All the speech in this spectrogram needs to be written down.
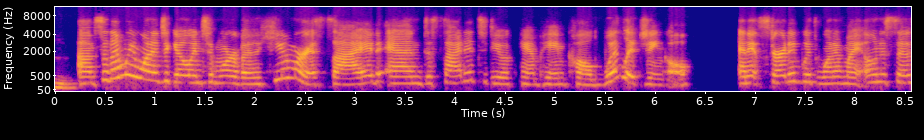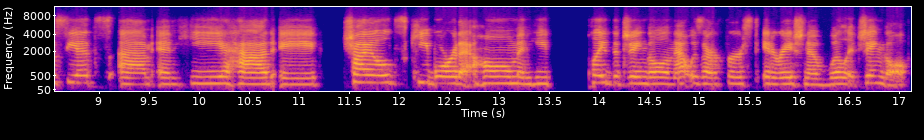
Mm. um, so then we wanted to go into more of a humorous side and decided to do a campaign called Will It Jingle. And it started with one of my own associates um, and he had a child's keyboard at home and he played the jingle, and that was our first iteration of Will It Jingle.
